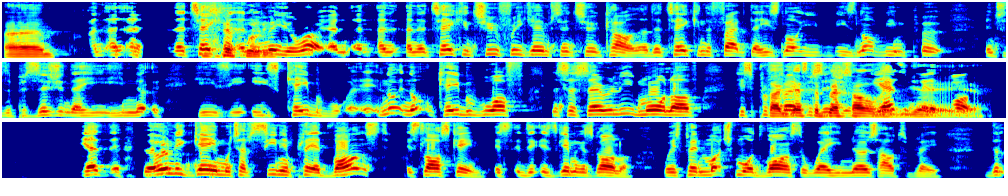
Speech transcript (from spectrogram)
Um, and, and, they're taking. And Fully. Umir, you're right, and, and- and they're taking two, three games into account, and they're taking the fact that he's not he's not being put into the position that he he he's he's capable, eh, not not capable of necessarily, more of his preferred that gets the position. best out of he hasn't Yeah, played yeah, yeah. The only game which I've seen him play advanced is last game. It's, it's game against Ghana, where he's playing much more advanced the way he knows how to play. The,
